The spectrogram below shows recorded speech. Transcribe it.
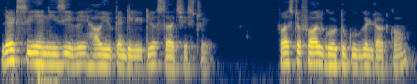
Let's see an easy way how you can delete your search history. First of all, go to google.com.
